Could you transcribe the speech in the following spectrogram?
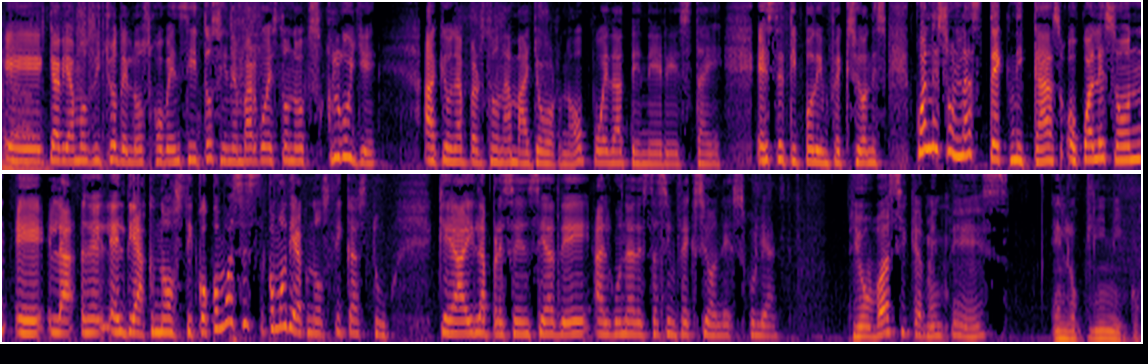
eh, que habíamos dicho de los jovencitos, sin embargo, esto no excluye a que una persona mayor no pueda tener este, este tipo de infecciones. ¿Cuáles son las técnicas o cuáles son eh, la, el, diagnóstico? ¿Cómo, haces, ¿Cómo diagnosticas tú que hay la presencia de alguna de estas infecciones, Julián? Yo básicamente es en lo clínico.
